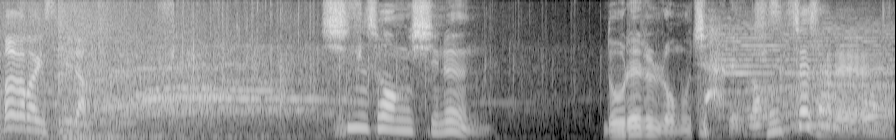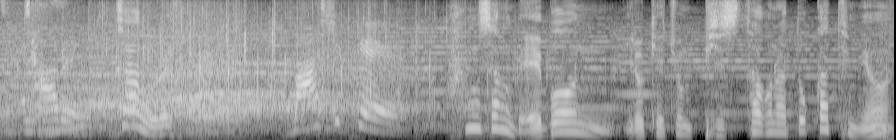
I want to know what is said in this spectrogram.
마감하겠습니다. 신성 씨는 노래를 너무 잘해. 진짜 잘해. 잘해. 진짜 노래 잘해. 맛있게. 항상 매번 이렇게 좀 비슷하거나 똑같으면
